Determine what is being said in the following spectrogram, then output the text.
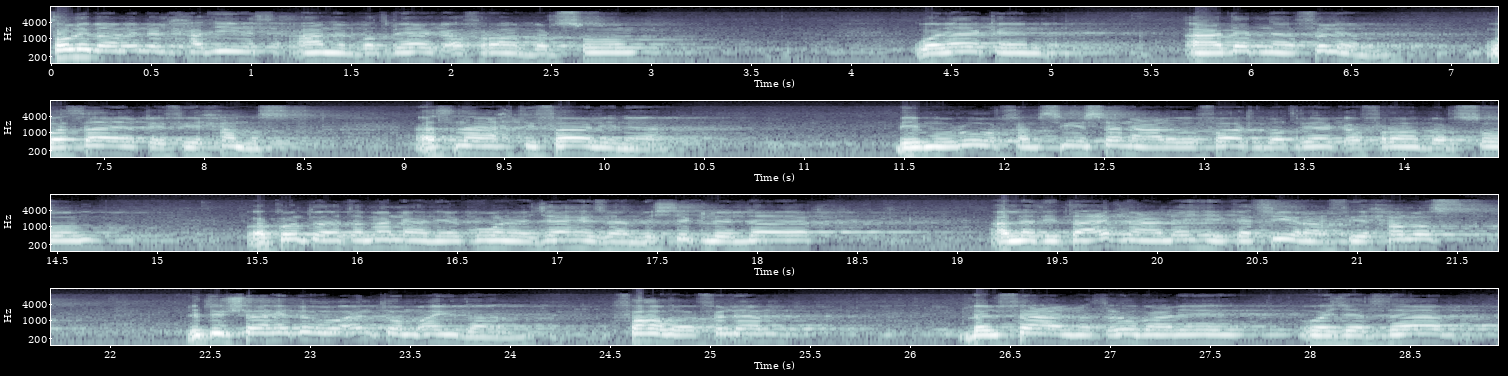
طلب من الحديث عن البطريرك أفرام برسوم ولكن أعددنا فيلم وثائقي في حمص أثناء احتفالنا بمرور خمسين سنة على وفاة البطريرك أفرام برسوم وكنت أتمنى أن يكون جاهزا بالشكل اللائق الذي تعبنا عليه كثيرا في حمص لتشاهدوه أنتم أيضا. فهو فيلم بالفعل متعوب عليه وجذاب.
